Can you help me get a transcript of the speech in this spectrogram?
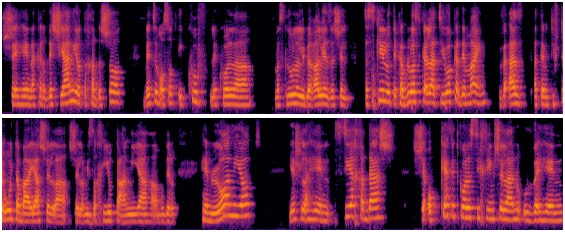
שהן הקרדשיאניות החדשות, בעצם עושות עיקוף לכל המסלול הליברלי הזה של תשכילו, תקבלו השכלה, תהיו אקדמאים, ואז אתם תפתרו את הבעיה של, ה, של המזרחיות הענייה המודרת. הן לא עניות, יש להן שיח חדש, שעוקף את כל השיחים שלנו והן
